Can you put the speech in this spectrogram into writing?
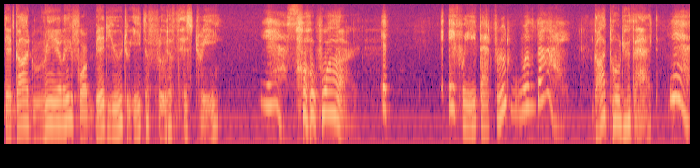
did God really forbid you to eat the fruit of this tree? Yes. Oh, why? If If we eat that fruit, we'll die. God told you that? Yes.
